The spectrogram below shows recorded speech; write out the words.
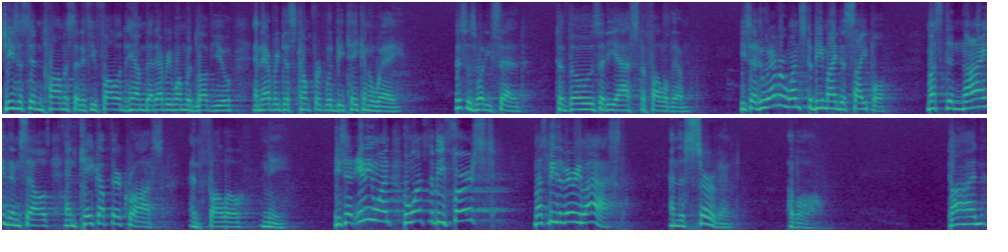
Jesus didn't promise that if you followed him that everyone would love you and every discomfort would be taken away. This is what he said to those that he asked to follow them. He said, Whoever wants to be my disciple must deny themselves and take up their cross and follow me. He said, Anyone who wants to be first must be the very last and the servant of all. God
